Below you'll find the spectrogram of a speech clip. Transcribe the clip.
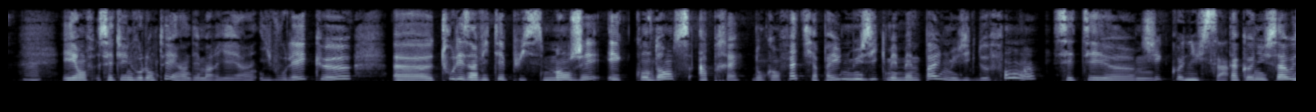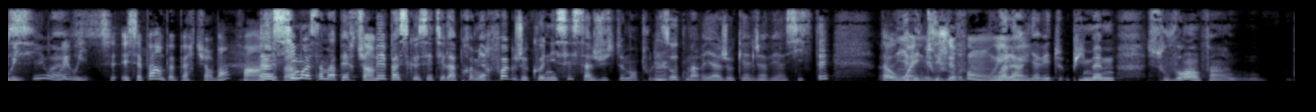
Et c'était une volonté hein, des mariés. Hein. Ils voulaient que euh, tous les invités puissent manger et qu'on danse après. Donc en fait, il n'y a pas eu de musique, mais même pas une musique de fond. Hein. C'était. Euh... J'ai connu ça. T'as connu ça Oui. aussi, ouais. Oui, oui. Et c'est pas un peu perturbant Enfin, Ben si, pas. moi ça m'a perturbé parce que c'était la première fois que je connaissais ça justement. Tous les Mm. autres mariages auxquels j'avais assisté, T'as au moins une toujours- de fond. Oui, voilà, oui. il y avait puis même souvent, enfin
